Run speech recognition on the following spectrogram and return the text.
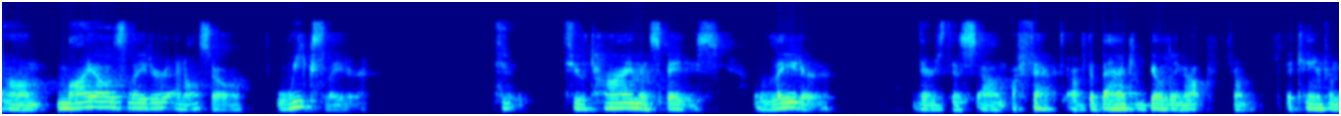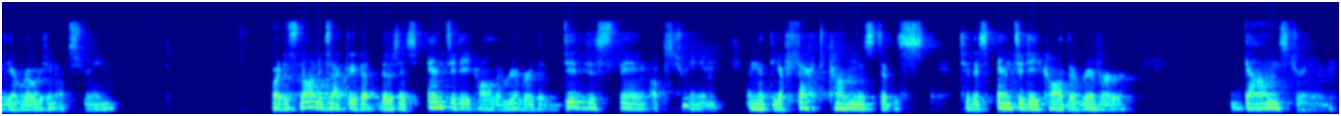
um, miles later and also weeks later through, through time and space later there's this um, effect of the bank building up from that came from the erosion upstream but it's not exactly that there's this entity called the river that did this thing upstream and that the effect comes to this to this entity called the river downstream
